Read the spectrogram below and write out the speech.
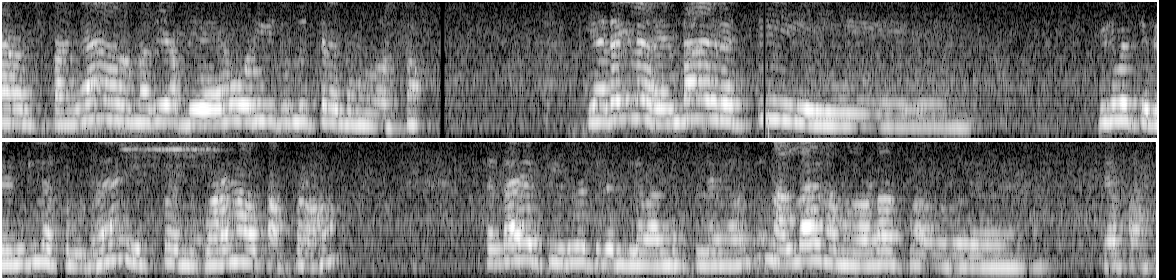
ஆரம்பிச்சிட்டாங்க. அது மாதிரி அப்படியே ஓடிக்கிட்டு இருந்துச்சு ரெண்டு மூணு வருஷம். இடையில ரெண்டாயிரத்தி இருபத்தி ரெண்டில் சொல்கிறேன் இப்போ இந்த கொரோனாவுக்கு அப்புறம் ரெண்டாயிரத்தி இருபத்தி ரெண்டில் வந்த பிள்ளைங்க வந்து நல்லா நம்மளோட இப்போ ஒரு கேட்பாங்க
